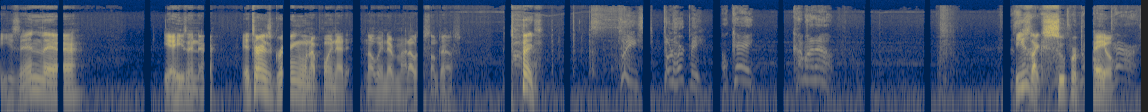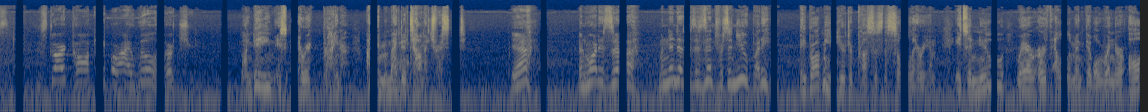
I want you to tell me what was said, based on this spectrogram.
He's in there. Yeah, he's in there. It turns green when I point at it. No, wait, never mind. That was something else. Please, don't hurt me. Okay, come on out. He's like super pale. Start talking or I will hurt you. My name is Erik Breighner. I'm a magnetometrist. Yeah? And what is, uh, Menendez's interest in you, buddy? They brought me here to process the Celerium. It's a new, rare earth element that will render all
